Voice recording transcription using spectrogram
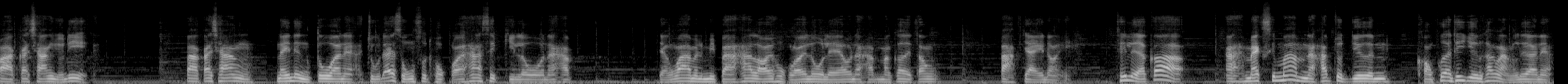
ปากกระชังอยู่นี่ ปากกระชัง ใน 1 ตัวเนี่ยจุได้สูงสุด 650 กิโลนะครับ อย่างว่ามันมีปลา 500 600 โลแล้วนะครับ มันก็เลยต้องปากใหญ่หน่อย ที่เหลือก็อะแม็กซิมัมนะครับ จุดยืนของเพื่อนที่ยืนข้างหลังเรือเนี่ย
